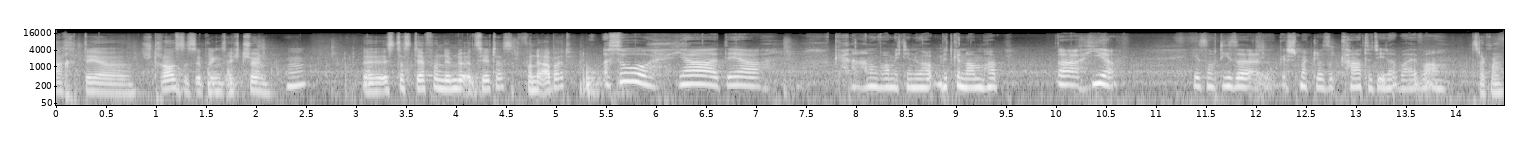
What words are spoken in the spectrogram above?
Ach, der Strauß ist übrigens echt schön. Äh, ist das der, von dem du erzählt hast? Von der Arbeit? Ach so, ja, der. Keine Ahnung, warum ich den überhaupt mitgenommen habe. Ah, hier. Hier ist noch diese geschmacklose Karte, die dabei war. Sag mal.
